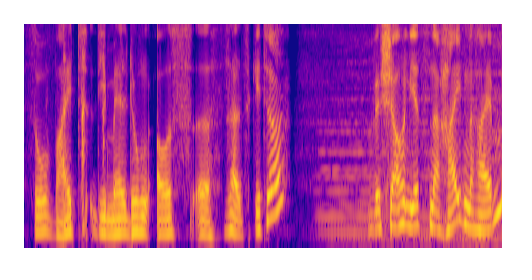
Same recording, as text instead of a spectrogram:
Soweit die Meldung aus äh, Salzgitter. Wir schauen jetzt nach Heidenheim.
